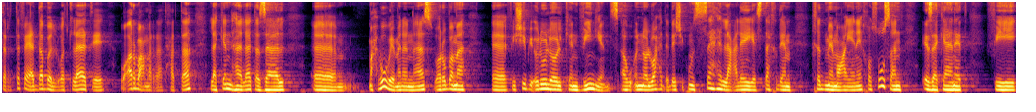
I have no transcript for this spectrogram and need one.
ترتفع double وثلاثة وأربع مرات حتى لكنها لا تزال محبوبه من الناس وربما آه، في شيء بيقولوا له ال convenience أو إنه الواحد قديش يكون سهل عليه يستخدم خدمة معينة خصوصا إذا كانت في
